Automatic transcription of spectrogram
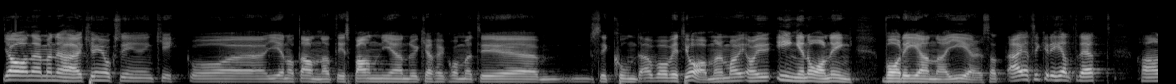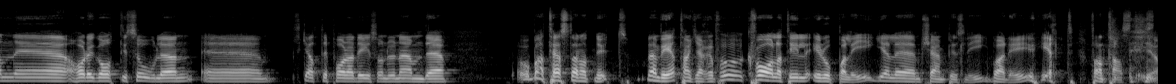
Ja, nej, men det här kan ju också ge en kick och eh, ge något annat i Spanien. Du kanske kommer till uh, Sekunda, vad vet jag. Men man har ju ingen aning vad det ena ger. Så att, nej, jag tycker det är helt rätt. Han eh, har det gott i solen. Eh, skatteparadis som du nämnde. Och bara testa något nytt. Vem vet, han kanske får kvala till Europa League eller Champions League. Bara det är ju helt fantastiskt. Ja.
